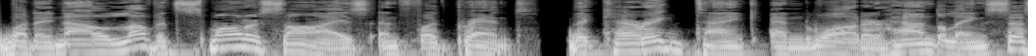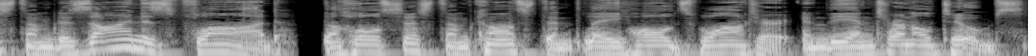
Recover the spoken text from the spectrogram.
but I now love its smaller size and footprint. The Keurig tank and water handling system design is flawed. The whole system constantly holds water in the internal tubes.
